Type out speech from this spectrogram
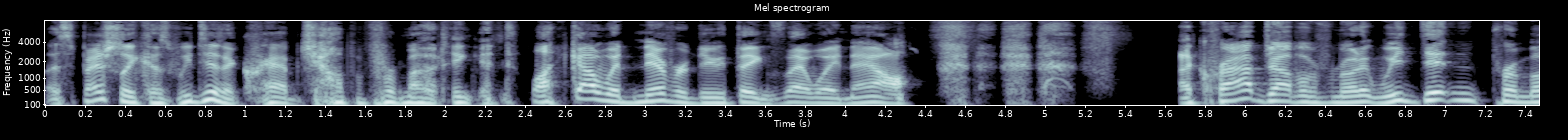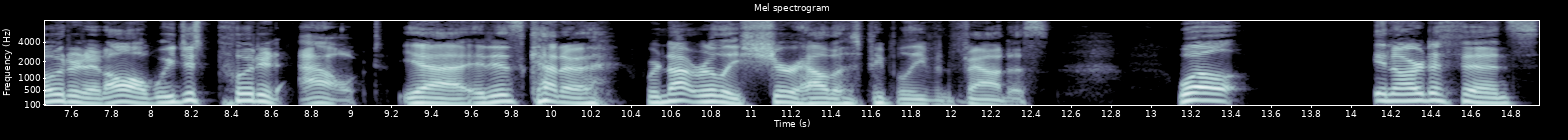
especially because we did a crap job of promoting it. Like I would never do things that way now. A crap job of promoting. We didn't promote it at all. We just put it out. yeah. It is kind of, we're not really sure how those people even found us. Well, in our defense,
